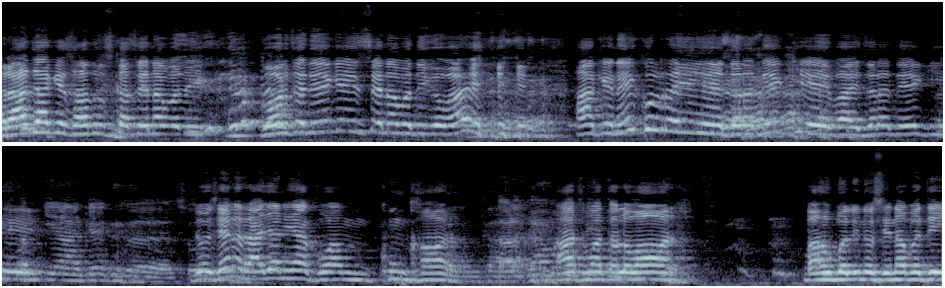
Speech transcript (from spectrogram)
राजा के साथ उसका सेनापति गौर से देखे इस सेनापति को भाई आंखें नहीं खुल रही है जरा देखिए भाई जरा देखिए કે આંખે, અ, જો છે ને રાજાની આંખો આમ ખૂંખાર તડકામાં હાથમાં તલવાર બાહુબલીનો સેનાપતિ.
